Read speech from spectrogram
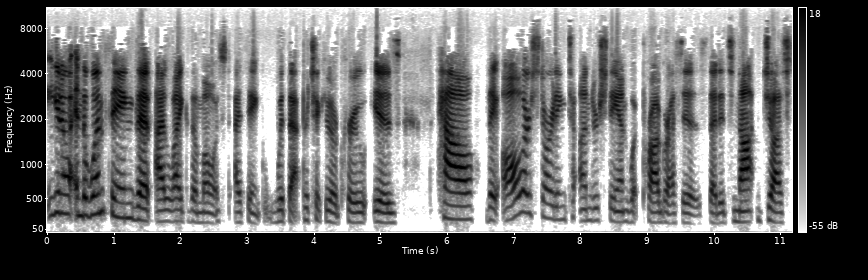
you know and the one thing that i like the most i think with that particular crew is how they all are starting to understand what progress is that it's not just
